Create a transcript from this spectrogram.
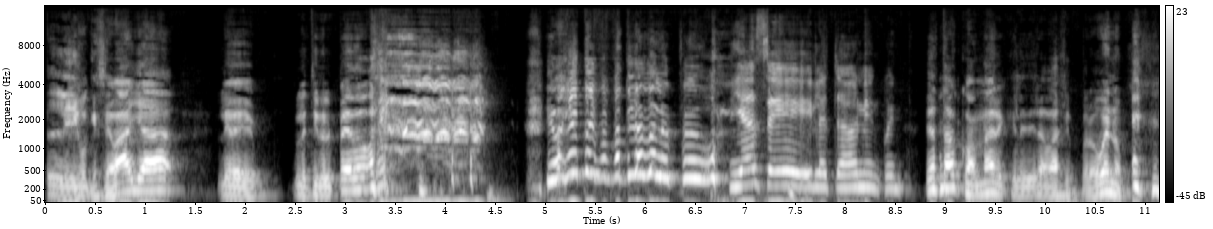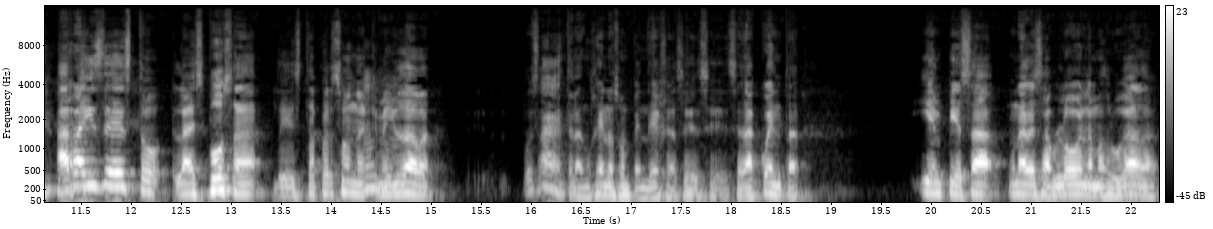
le digo que se vaya, le, le tiro el pedo. Imagínate mi papá tirándole el pedo. Ya sé, y la chava ni en cuenta. Ya estaba con madre que le diera baje. Pero bueno, a raíz de esto, la esposa de esta persona que me ayudaba, pues obviamente las mujeres no son pendejas, se, se- se da cuenta. Y empieza, una vez habló en la madrugada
